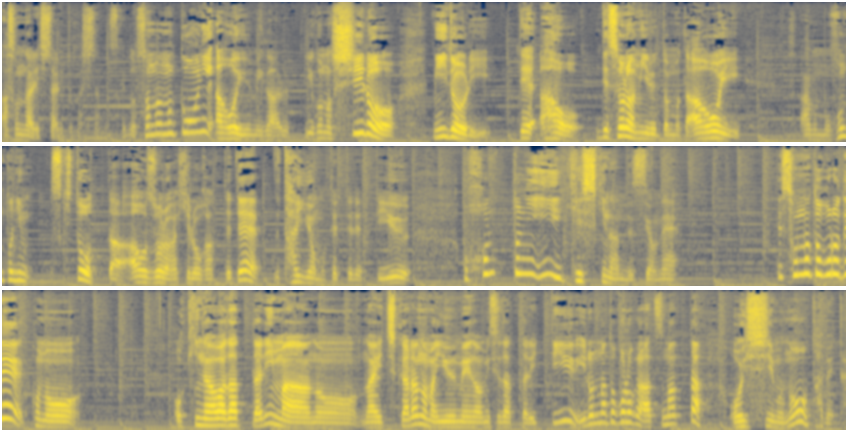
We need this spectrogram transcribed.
遊んだりしたりとかしたんですけど、その向こうに青い海があるっていう、この白、緑、で青、で空見るとまた青い、あのもう本当に透き通った青空が広がってて、で太陽も照っててっていう、本当にいい景色なんですよね。で、そんなところで、この、沖縄だったり、まあ、あの、内地からの、まあ、有名なお店だったりっていう、いろんなところから集まった美味しいものを食べた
